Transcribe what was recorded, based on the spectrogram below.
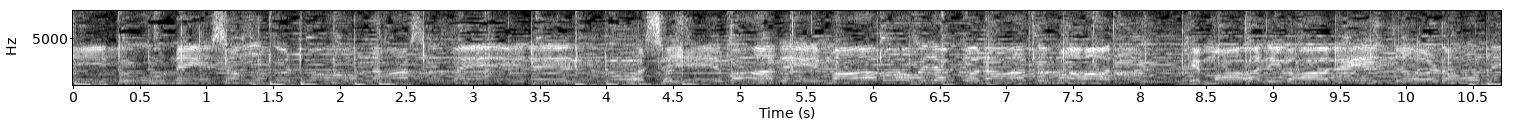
લીધું ને સંકટો ના સમય રે. હશે વારે મારો અપરાધ માર. હે મારી વારે ચડો ને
